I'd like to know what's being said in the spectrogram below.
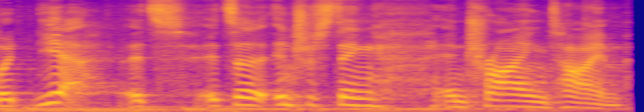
But yeah, it's it's an interesting and trying time.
